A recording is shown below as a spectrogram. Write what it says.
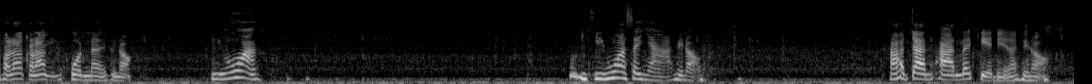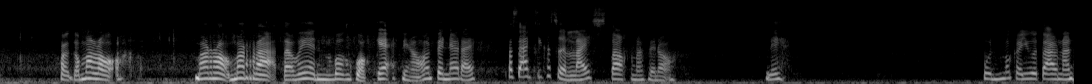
เขาลากกระลังคนนั่นพี่น้องขี้งัวคุณขี้งัวใส่หญ้าพี่น้องข้าจานผ่านเลยเขตนี่นะพี่น้องข่อยก็มาเลาะมาเลาะมาระตะเวนเบิ่งพวกแกะพี่น้องมันเป็นแนวไหน ภาษาอังกฤษเขาเสิร์นไลฟ์สต็อกนะพี่น้องนี่คุณมันก็อยู่ตามนั้น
